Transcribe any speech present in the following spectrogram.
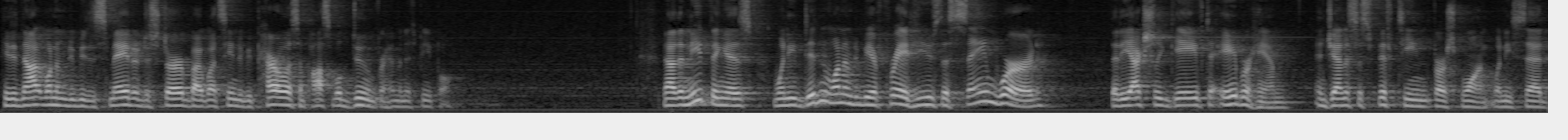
He did not want him to be dismayed or disturbed by what seemed to be perilous and possible doom for him and his people. Now, the neat thing is, when he didn't want him to be afraid, he used the same word that he actually gave to Abraham in Genesis 15, verse 1, when he said,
